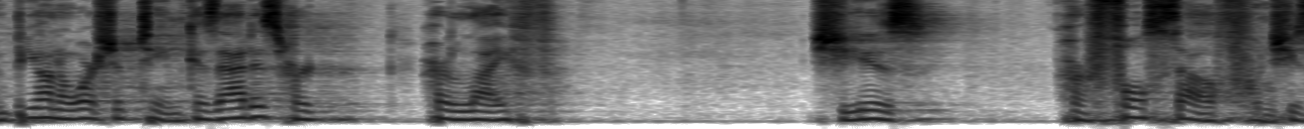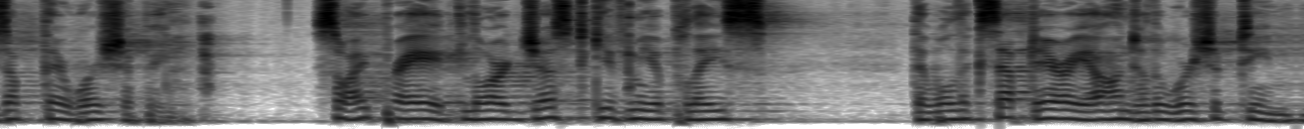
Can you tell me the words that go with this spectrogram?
and be on a worship team because that is her, her life. She is her full self when she's up there worshiping. So I prayed, Lord, just give me a place that will accept Aria onto the worship team.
